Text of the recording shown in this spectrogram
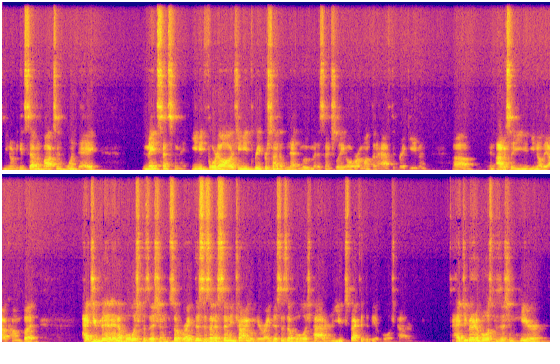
you know, to get seven bucks in one day. It made sense to me. You need four dollars. You need three percent of net movement essentially over a month and a half to break even. Uh, and obviously, you, you know the outcome. But had you been in a bullish position, so right, this is an ascending triangle here, right? This is a bullish pattern. You expect it to be a bullish pattern. Had you been in a bullish position here,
